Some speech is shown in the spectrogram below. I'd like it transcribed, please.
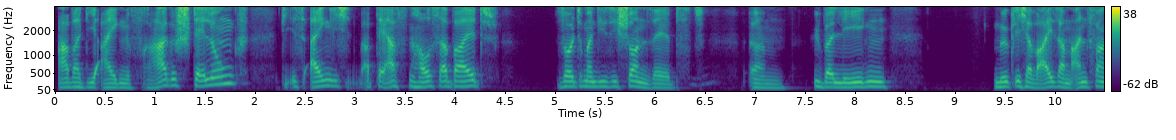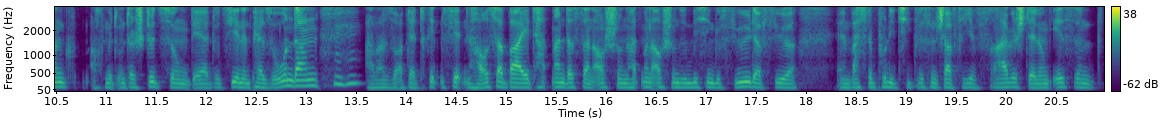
Aber die eigene Fragestellung, die ist eigentlich ab der ersten Hausarbeit, sollte man die sich schon selbst ähm, überlegen, möglicherweise am Anfang auch mit Unterstützung der dozierenden Person dann, mhm. aber so ab der dritten, vierten Hausarbeit hat man das dann auch schon, hat man auch schon so ein bisschen Gefühl dafür, ähm, was eine politikwissenschaftliche Fragestellung ist und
